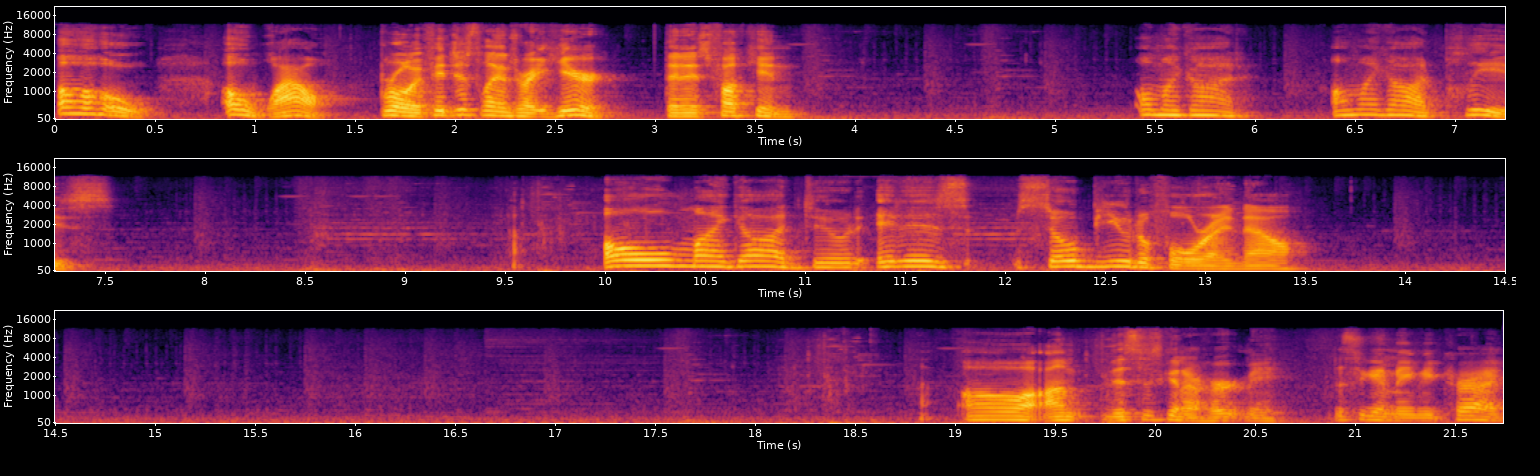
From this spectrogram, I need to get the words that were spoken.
Oh, oh wow. Bro, if it just lands right here, then it's fucking... Oh my god. Oh my god, please. Oh my god, dude. It is so beautiful right now. Oh, I'm. This is gonna hurt me. This is gonna make me cry.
